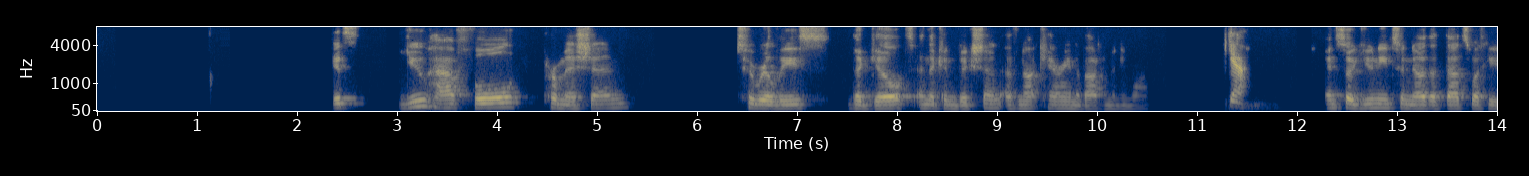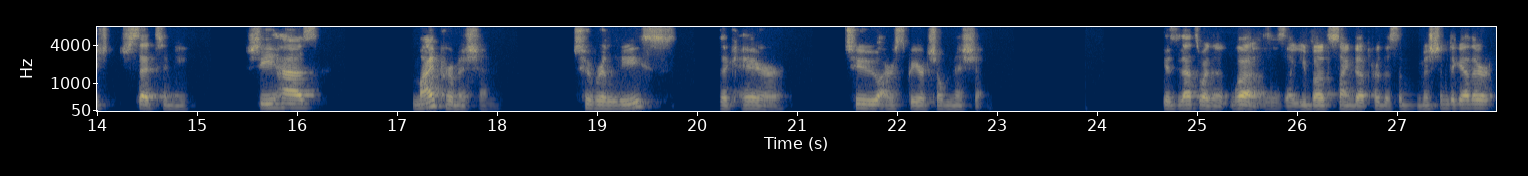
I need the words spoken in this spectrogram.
it's you have full permission to release the guilt and the conviction of not caring about him anymore. Yeah. And so you need to know that that's what he said to me. She has my permission to release the care to our spiritual mission. Because that's what it was, is that you both signed up for this mission together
